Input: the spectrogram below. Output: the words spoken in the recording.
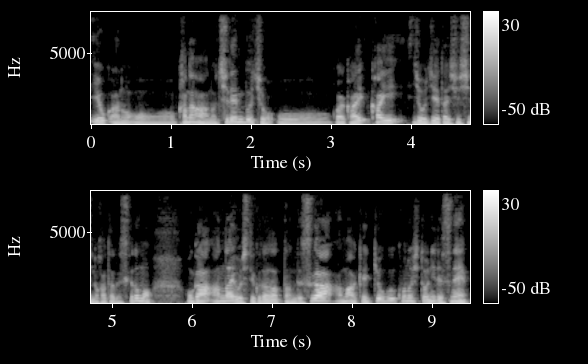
ー、よくあの神奈川の知連部長これ海海上自衛隊出身の方ですけどもが案内をしてくださったんですが、まあ、結局この人にですね、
